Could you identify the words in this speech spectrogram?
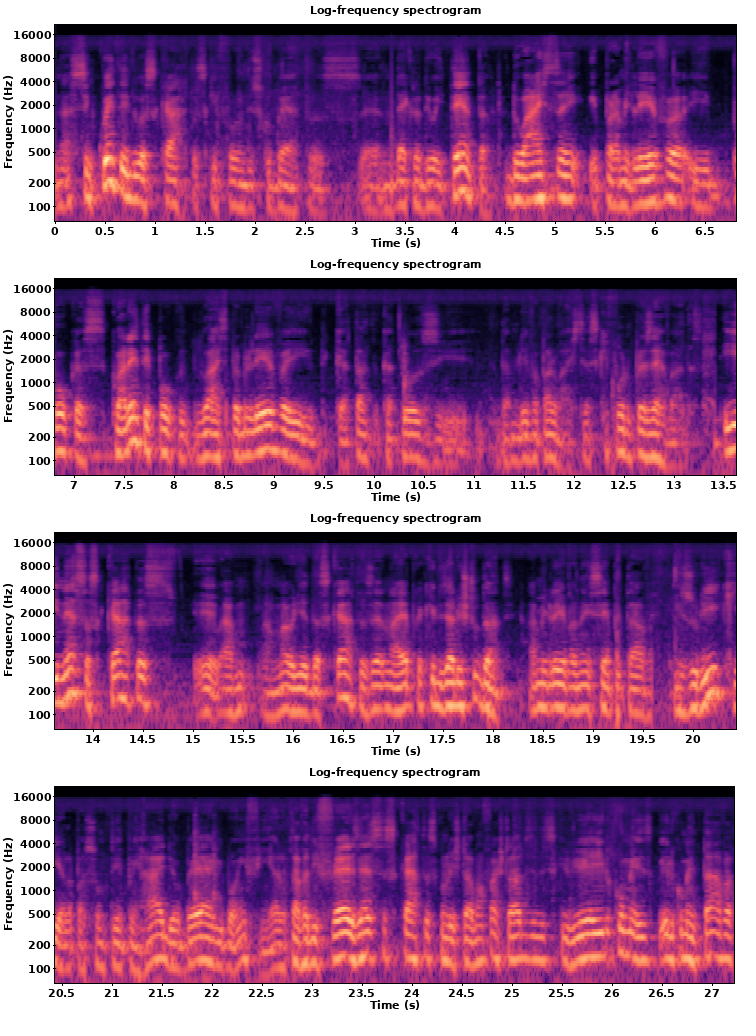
nas 52 cartas que foram descobertas é, na década de 80, do Einstein para Mileva e poucas, 40 e pouco do Einstein para Mileva e 14 da Mileva para o Einstein, as que foram preservadas. E nessas cartas é, a, a, maioria das cartas era na época que eles eram estudantes. A Mileva nem sempre estava em Zurique, ela passou um tempo em Heidelberg, bom, enfim, ela estava de férias. Nessas cartas, quando eles estavam afastados, ele escrevia e ele, ele comentava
